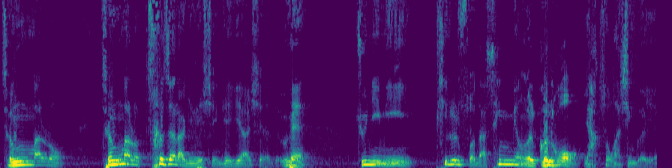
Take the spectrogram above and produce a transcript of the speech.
정말로 정말로 처절하게 회개하셔야 돼요. 왜? 주님이 피를 쏟아 생명을 걸고 약속하신 거예요.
